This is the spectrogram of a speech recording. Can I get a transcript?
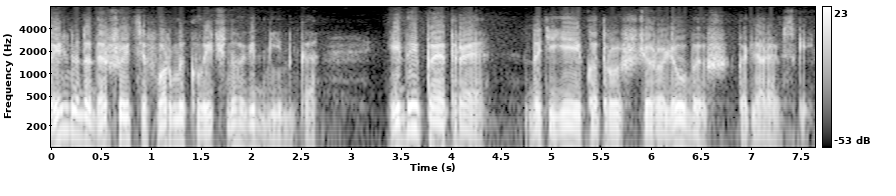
пильно додержуються форми кличного відмінка. Іди, Петре, до тієї, котру щиро любиш, Котляревський.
